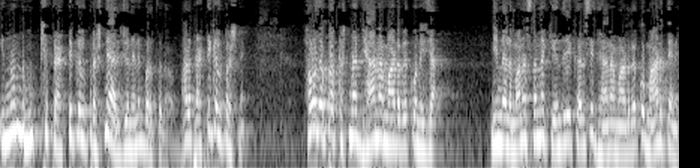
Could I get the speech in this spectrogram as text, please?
ಇನ್ನೊಂದು ಮುಖ್ಯ ಪ್ರಾಕ್ಟಿಕಲ್ ಪ್ರಶ್ನೆ ಅರ್ಜುನನಿಗೆ ಬರ್ತದ. ಬಹಳ ಪ್ರಾಕ್ಟಿಕಲ್ ಪ್ರಶ್ನೆ. ಹೌದಪ್ಪ ಕೃಷ್ಣ, ಧ್ಯಾನ ಮಾಡಬೇಕು ನಿಜ. ನಿನ್ನಲ್ಲಿ ಮನಸ್ಸನ್ನ ಕೇಂದ್ರೀಕರಿಸಿ ಧ್ಯಾನ ಮಾಡಬೇಕು, ಮಾಡ್ತೇನೆ.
